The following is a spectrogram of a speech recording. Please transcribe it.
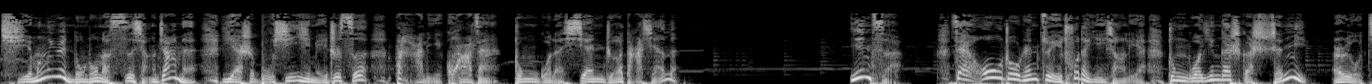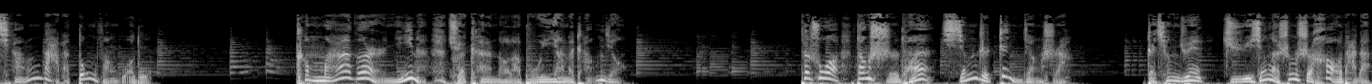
启蒙运动中的思想家们也是不惜溢美之词，大力夸赞中国的先哲大贤们。因此，在欧洲人最初的印象里，中国应该是个神秘而又强大的东方国度。可马格尔尼呢，却看到了不一样的场景。他说：“当使团行至镇江时啊，这清军举行了声势浩大的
